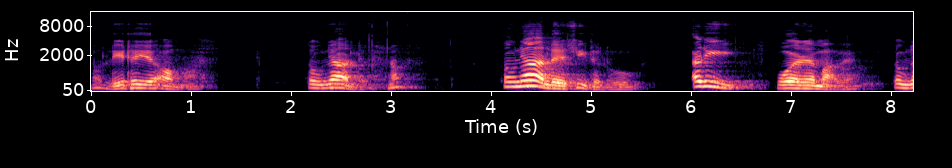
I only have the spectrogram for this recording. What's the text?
နော်လေးထည့်ရဲ့အောက်မှာတုံညအလေနော်တုံညအလေရှိသလိုအဲ့ဒီပွဲထဲမှာပဲတုံည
